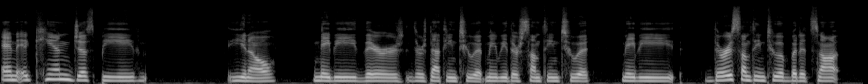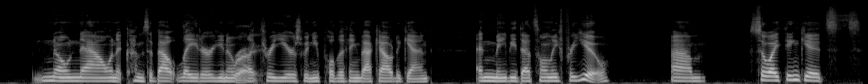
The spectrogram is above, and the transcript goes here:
And it can just be, you know, maybe there's there's nothing to it. Maybe there's something to it. Maybe there is something to it, but it's not known now and it comes about later, you know, like three years when you pull the thing back out again. And maybe that's only for you. Um, so I think it's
